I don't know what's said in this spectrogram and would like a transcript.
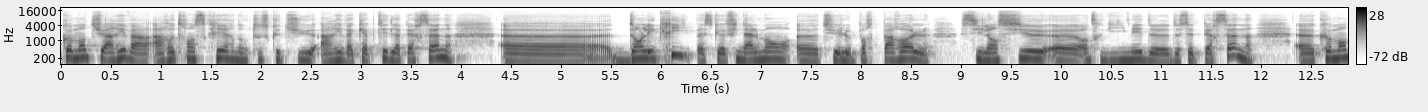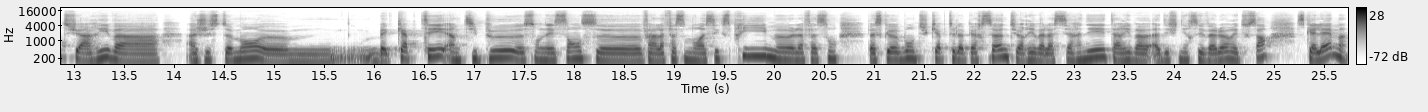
comment tu arrives à, retranscrire donc tout ce que tu arrives à capter de la personne euh, dans l'écrit? Parce que finalement euh, tu es le porte-parole silencieux euh, entre guillemets de, cette personne. Comment tu arrives à, justement ben, capter un petit peu son essence enfin la façon dont elle s'exprime la façon parce que bon tu captes la personne tu arrives à la cerner tu arrives à, à définir ses valeurs et tout ça ce qu'elle aime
